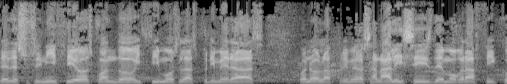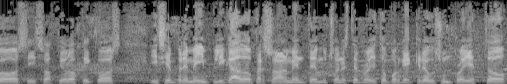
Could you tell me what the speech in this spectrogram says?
desde sus inicios, cuando hicimos las primeras, bueno, los primeros análisis demográficos y sociológicos y siempre me he implicado personalmente mucho en este proyecto porque creo que es un proyecto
